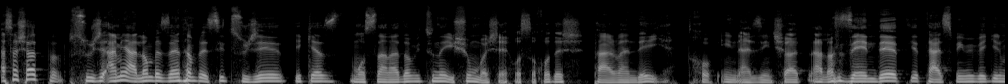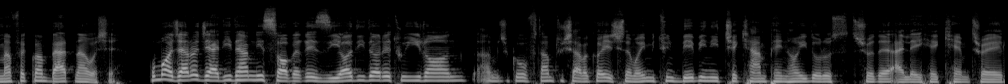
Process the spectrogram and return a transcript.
اصلا شاید سوژه همین الان به ذهنم رسید سوژه یکی از مستندا می‌تونه ایشون باشه. واسه خودش پرونده ایه خب این از این. شاید الان زنده یه تصمیمی بگیر من فکر کنم بد نباشه. خب ماجرا جدید هم نیست سابقه زیادی داره تو ایران. همونجور گفتم تو شبکه های اجتماعی می‌تونید ببینید چه کمپین هایی درست شده علیه کمتریل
